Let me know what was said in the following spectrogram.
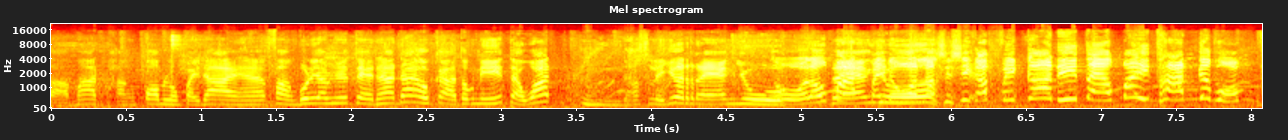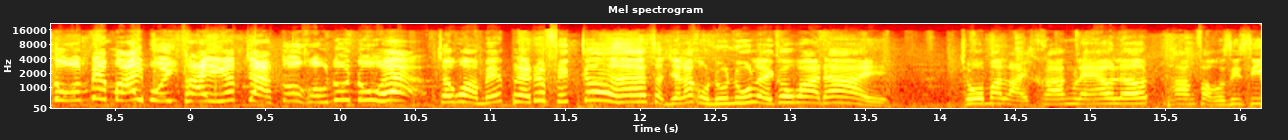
สามารถพังป้อมลงไปได้ฮะ ฝั่งบุรีรัมย์ยูไนเต็ดฮะได้โอกาสตรงนี้ แต่ว่าดัสเลเยอร์แรงอยู่โอ้แล้วหแรมัดงไปอโดยู่นแล้วชิชิครับฟิกเกอร์ดีแต่ไม่ทันครับผม โดนแม่ไม้บวยไทยครับจากตัวของดูดูฮะ จังหวะเมคเพลย์ด้วยฟิกเกอร์ฮะ สัญลักษณ์ของนูนูเลยก็ว่าได้ โชว์มาหลายครั้งแล้วแล้วทางฝั่งของซีซี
